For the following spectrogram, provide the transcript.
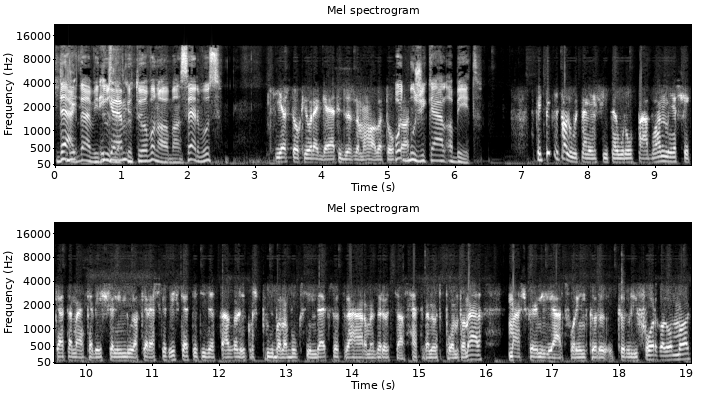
Deák Dávid, Igen. üzletkötő a vonalban. Szervusz! Sziasztok, jó reggelt, üdvözlöm a hallgatókat. Hogy muzsikál a bét? Egy picit alul teljesít Európában, mérsékelt emelkedéssel indul a kereskedés, 2,1%-os pluszban a Bux Index 53.575 ponton áll, másfél milliárd forint körül, körüli forgalommal,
